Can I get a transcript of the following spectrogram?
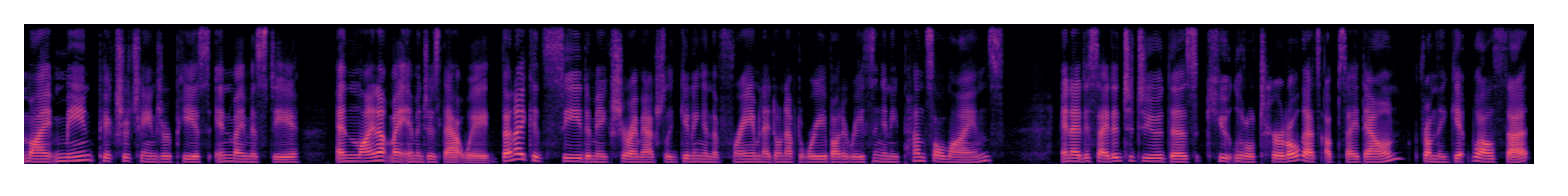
my main picture changer piece in my MISTI and line up my images that way. Then I could see to make sure I'm actually getting in the frame and I don't have to worry about erasing any pencil lines. And I decided to do this cute little turtle that's upside down from the Get Well set.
